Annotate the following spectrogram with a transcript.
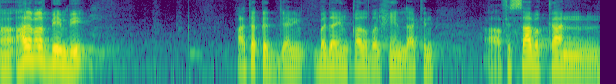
آه هذا ملف بي ام بي أعتقد يعني بدأ ينقرض الحين لكن آه في السابق كان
